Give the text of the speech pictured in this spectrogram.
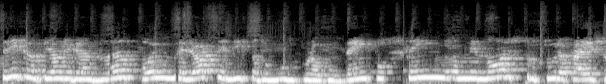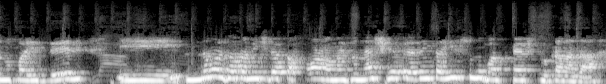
tricampeão de Grand Slam, foi o melhor tenista do mundo por algum tempo, tem a menor estrutura para isso no país dele, e não exatamente dessa forma, mas o Nash representa isso no basquete do Canadá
